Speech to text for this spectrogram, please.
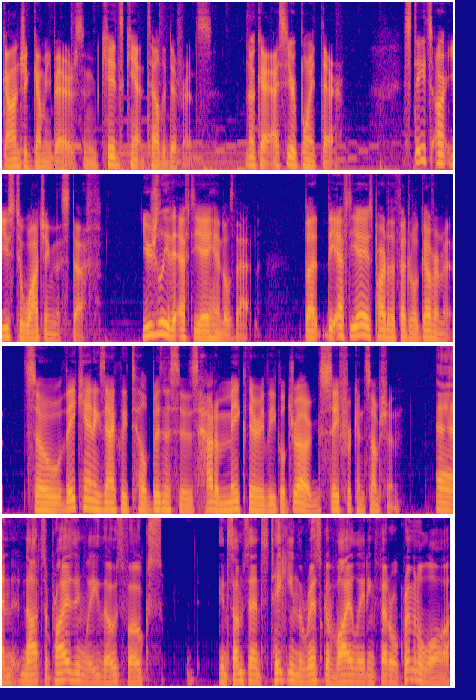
ganja gummy bears and kids can't tell the difference. Okay, I see your point there. States aren't used to watching this stuff. Usually the FDA handles that. But the FDA is part of the federal government, so they can't exactly tell businesses how to make their illegal drugs safe for consumption. And not surprisingly, those folks, in some sense, taking the risk of violating federal criminal law,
